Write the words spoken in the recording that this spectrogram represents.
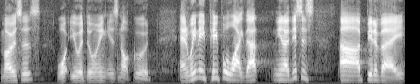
"Moses, what you are doing is not good." And we need people like that. You know, this is uh, a bit of a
